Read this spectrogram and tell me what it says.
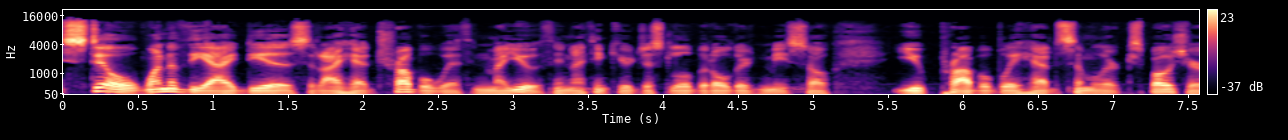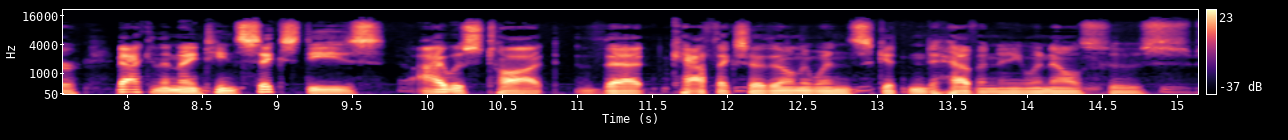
Still, one of the ideas that I had trouble with in my youth, and I think you're just a little bit older than me, so you probably had similar exposure. Back in the 1960s, I was taught that Catholics are the only ones getting to heaven. Anyone else who's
